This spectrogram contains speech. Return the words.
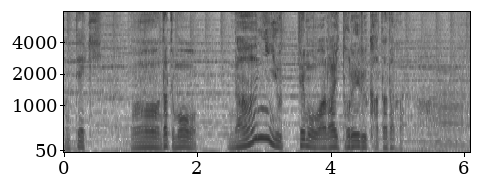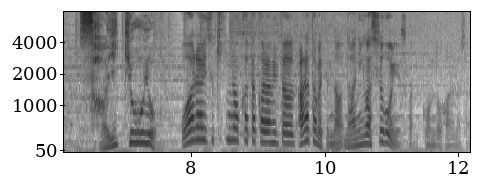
無敵。うんだってもう何言っても笑い取れる方だから最強よ。お笑い好きの方から見ると改めてな何がすごいんですかね近藤春菜さん。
